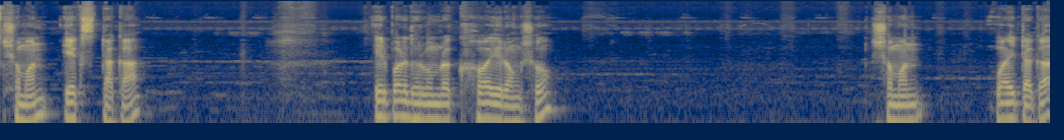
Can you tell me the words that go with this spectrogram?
সমান এক্স টাকা এরপরে ধরবো আমরা খ এর অংশ সমান ওয়াই টাকা।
